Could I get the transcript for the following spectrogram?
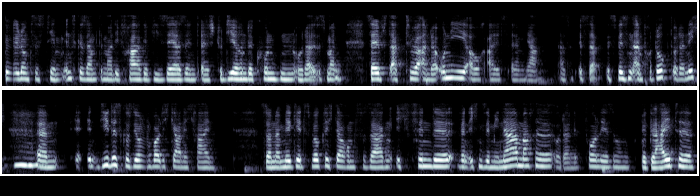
Bildungssystem insgesamt immer die Frage, wie sehr sind äh, Studierende Kunden oder ist man selbst Akteur an der Uni, auch als, ähm, ja, also ist, da, ist Wissen ein Produkt oder nicht. Mhm. Ähm, in die Diskussion wollte ich gar nicht rein sondern mir geht es wirklich darum zu sagen, ich finde, wenn ich ein Seminar mache oder eine Vorlesung begleite,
